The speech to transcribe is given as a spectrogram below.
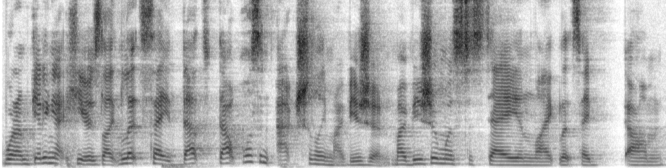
what I'm getting at here is like, let's say that that wasn't actually my vision. My vision was to stay in like, let's say, um,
